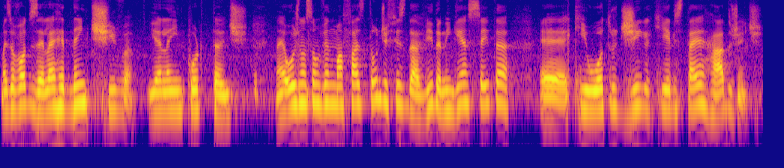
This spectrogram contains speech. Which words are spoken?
Mas eu vou dizer, ela é redentiva e ela é importante. Né? Hoje nós estamos vendo uma fase tão difícil da vida, ninguém aceita é, que o outro diga que ele está errado, gente.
